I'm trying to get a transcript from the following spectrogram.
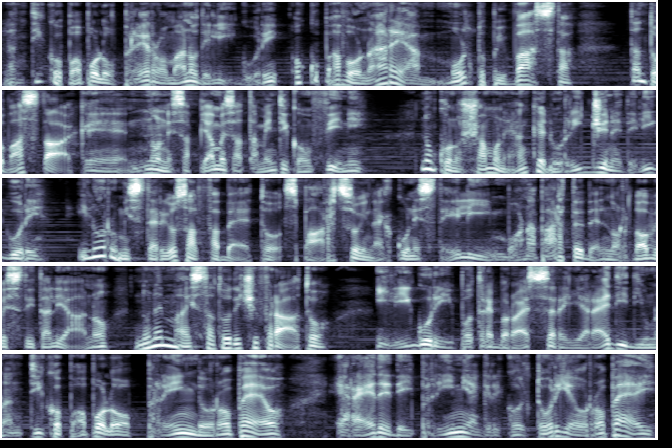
L'antico popolo pre-romano dei Liguri occupava un'area molto più vasta, tanto vasta che non ne sappiamo esattamente i confini. Non conosciamo neanche l'origine dei Liguri. Il loro misterioso alfabeto, sparso in alcune steli in buona parte del nord-ovest italiano, non è mai stato decifrato i Liguri potrebbero essere gli eredi di un antico popolo pre-indoeuropeo, erede dei primi agricoltori europei,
